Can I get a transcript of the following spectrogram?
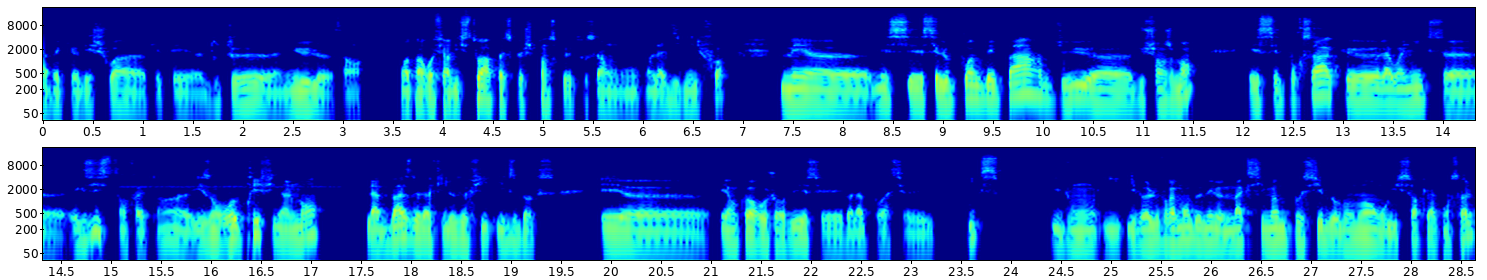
avec des choix, heu, qui étaient, douteux, nuls, enfin, on va pas refaire l'histoire parce que je pense que tout ça, on l'a dit 1000 fois. Mais mais c'est le point de départ du, du changement et c'est pour ça que la One X, existe, en fait, hein. Ils ont repris finalement la base de la philosophie Xbox et et encore aujourd'hui et c'est valable pour la série X, ils vont ils veulent vraiment donner le maximum possible au moment où ils sortent la console,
